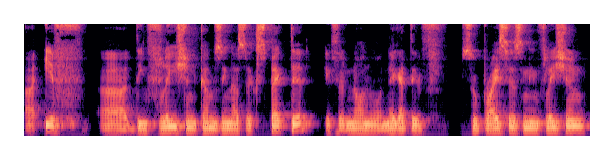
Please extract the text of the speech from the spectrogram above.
Uh, if uh, the inflation comes in as expected, if there are no, no negative surprises in inflation,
